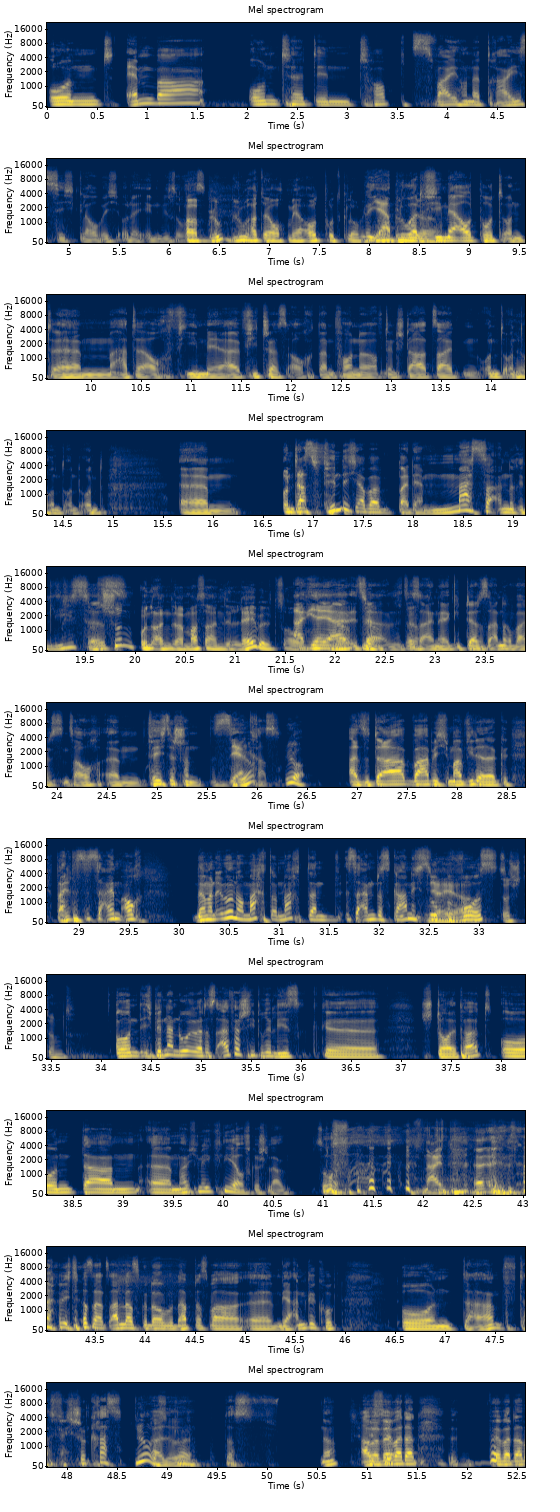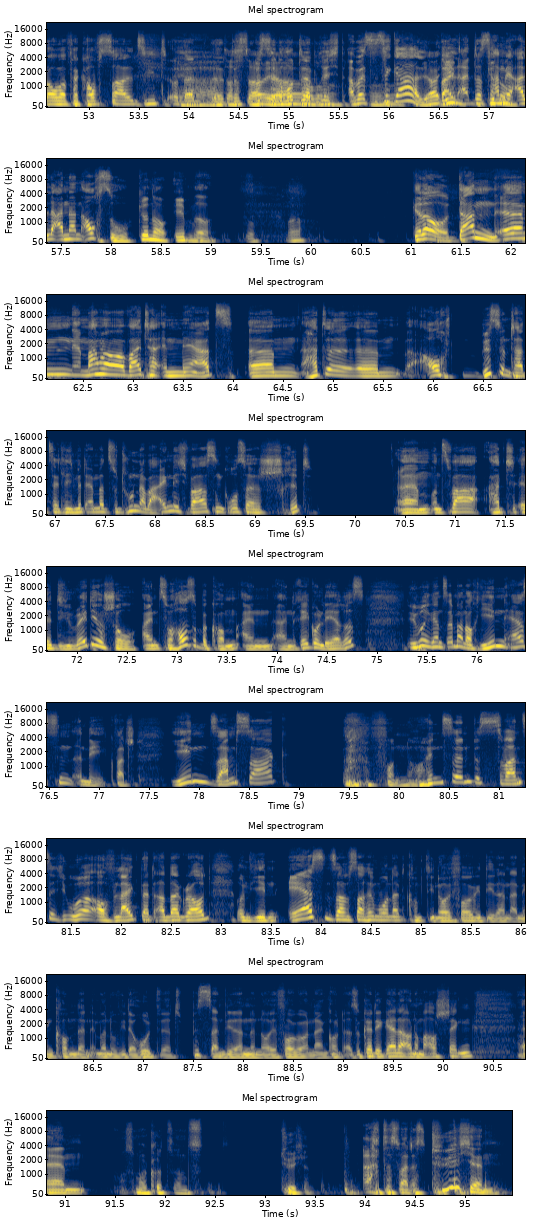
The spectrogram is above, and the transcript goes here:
und Amber unter den Top 230, glaube ich, oder irgendwie Aber sowas. Blue, Blue hatte auch mehr Output, glaube ich. Ja, ne? Blue hatte Ja. viel mehr Output und ähm, hatte auch viel mehr Features auch dann vorne auf den Startseiten und, und, Ja. und, und, und. Ähm, und das finde ich aber bei der Masse an Releases. Das ist schon. Und an der Masse an Labels auch. Ah, ja, ja, ne? ja, das eine ergibt ja das andere meistens auch. Ähm, finde ich das schon sehr krass. Ja. Also da habe ich mal wieder, weil das ist einem auch, wenn man immer noch macht und macht, dann ist einem das gar nicht so ja, bewusst. Ja, das stimmt. Und ich bin dann nur über das Alpha Sheep Release gestolpert und dann ähm, habe ich mir die Knie aufgeschlagen. So. Nein, äh, habe ich das als Anlass genommen und habe das mal äh, mir angeguckt. Und da, das finde ich schon krass. Ja, ist also, geil. das Ne? Aber Ist wenn man dann, wenn man dann auch mal Verkaufszahlen sieht und Ja, dann äh, das das, da- ein bisschen ja, runterbricht. Aber, aber- es ist egal, Ja, weil eben, das genau. haben ja alle anderen auch so. Genau, eben. So. Genau, dann ähm, machen wir mal weiter im März. Ähm, hatte ähm, auch ein bisschen tatsächlich mit Emma zu tun, aber eigentlich war es ein großer Schritt. Ähm, und zwar hat äh, die Radioshow ein Zuhause bekommen, ein, ein reguläres. Übrigens immer noch jeden ersten, äh, nee, Quatsch, jeden Samstag von 19 bis 20 Uhr auf Like That Underground. Und jeden ersten Samstag im Monat kommt die neue Folge, die dann an den kommenden immer nur wiederholt wird, bis dann wieder eine neue Folge online kommt. Also könnt ihr gerne auch nochmal auschecken. Ähm, Muss mal kurz ans Türchen. Ach, das war das Türchen.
